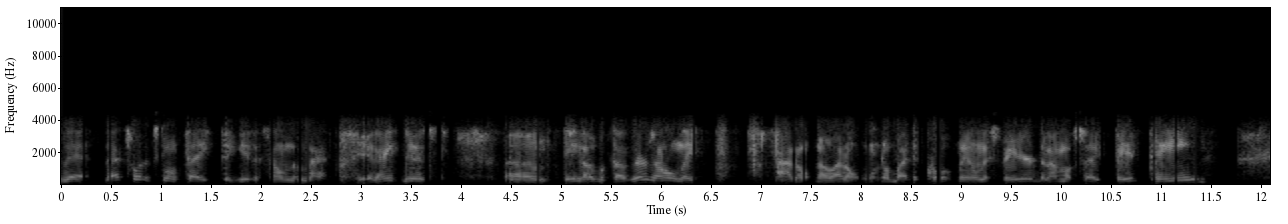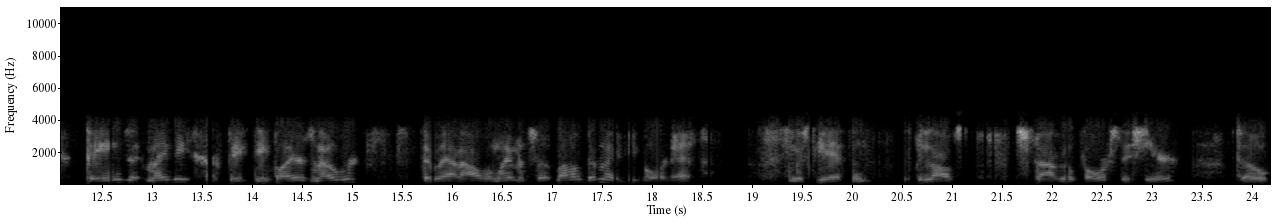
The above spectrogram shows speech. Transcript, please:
that that's what it's going to take to get us on the map. It ain't just um, you know because there's only I don't know I don't want nobody to quote me on this figure, but I'm gonna say 15 teams that maybe are 15 players and over throughout all the women's football, there may be more than that. I'm just guessing. We lost Chicago Force this year, so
